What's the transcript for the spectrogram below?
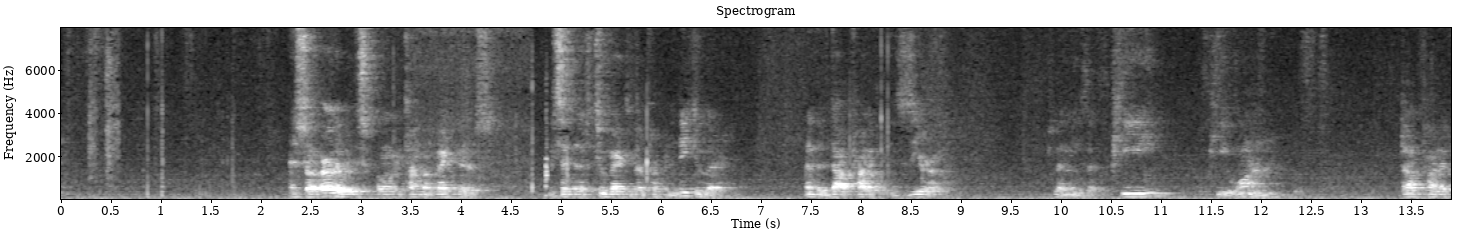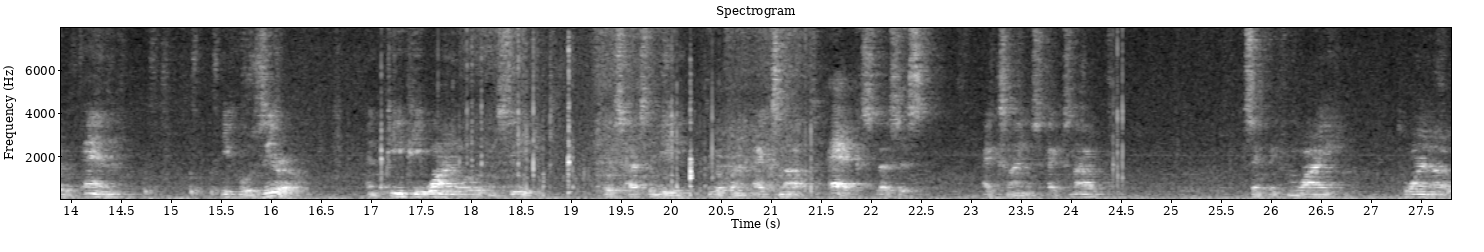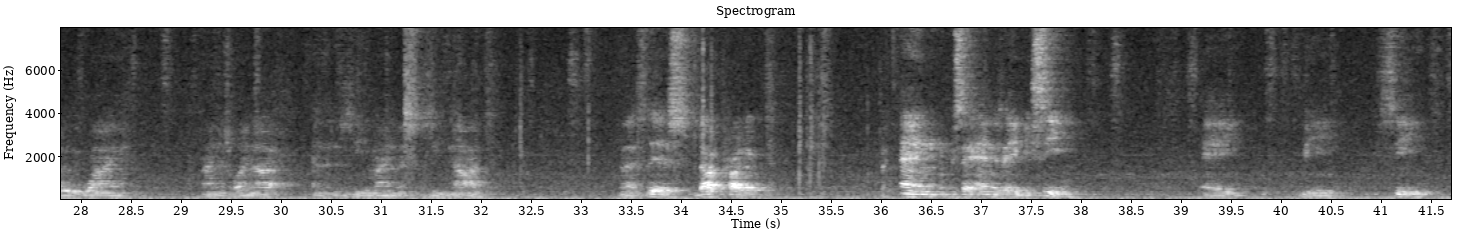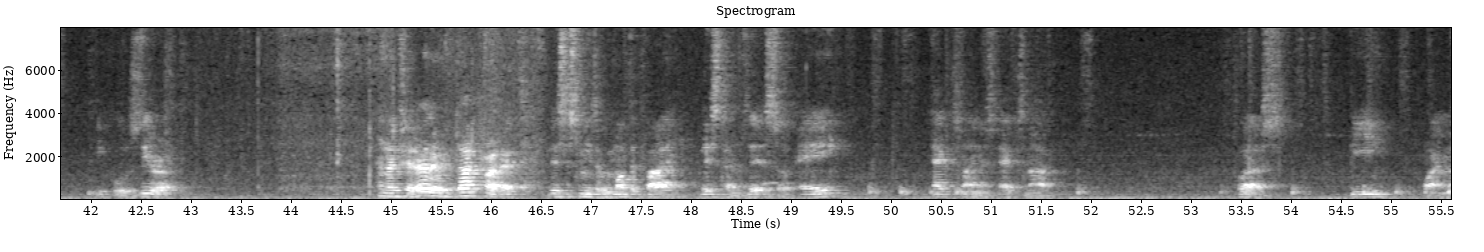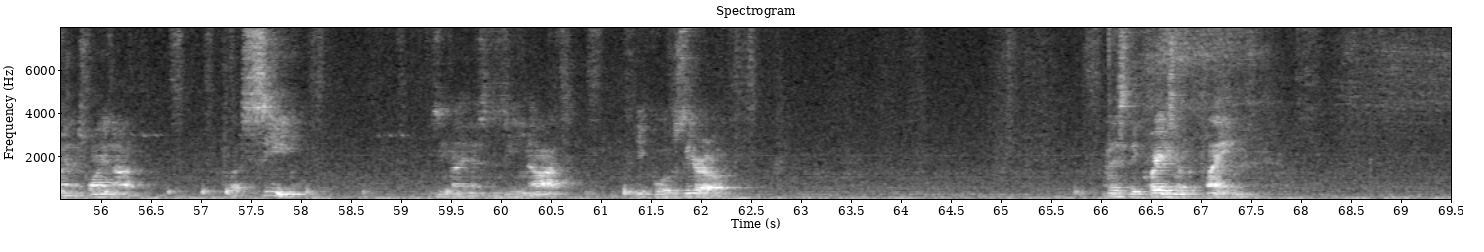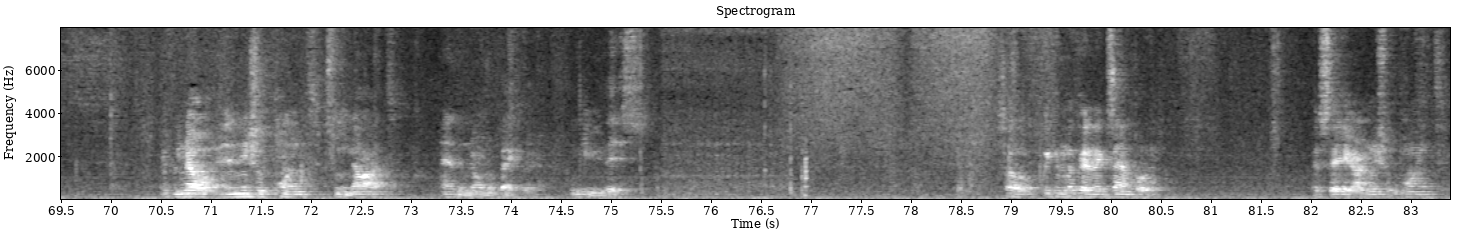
And so earlier when we were talking about vectors, we said that if two vectors are perpendicular, then the dot product is zero. So that means that P, P1, dot product with N equals zero. And P, P1, well, we can see this has to be, to go from X naught to X, that's just X minus X naught. Same thing from Y to Y naught will be Y minus Y naught, and then Z minus Z naught. And that's this, dot product n, if we say n is ABC, A, B, C equals zero. And like I said earlier, with dot product, this just means that we multiply this times this. So A, x minus x naught plus B, y minus y naught plus C, z minus z naught equals zero. And this is the equation of the plane. if we know an initial point t naught and the normal vector, we give you this. So we can look at an example. Let's say our initial point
